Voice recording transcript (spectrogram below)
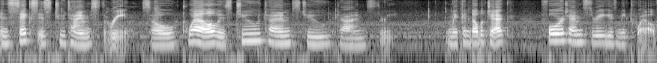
and 6 is 2 times 3. So 12 is 2 times 2 times 3. And we can double check. 4 times 3 gives me 12.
